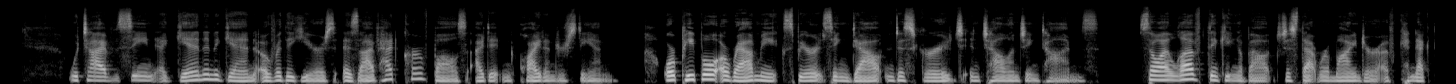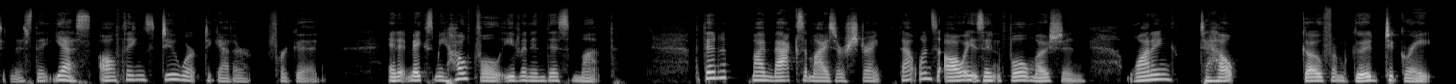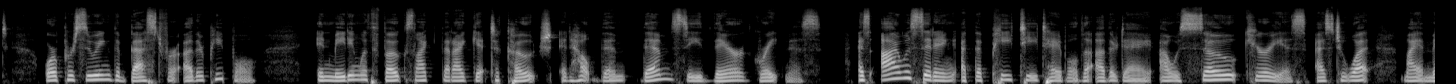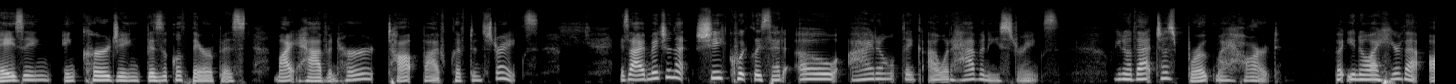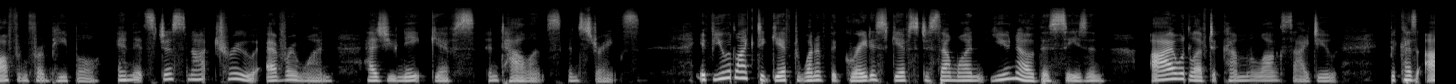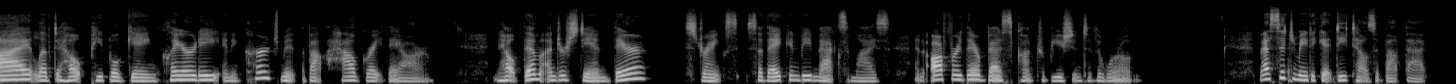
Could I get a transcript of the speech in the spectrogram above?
which I've seen again and again over the years as I've had curveballs I didn't quite understand, or people around me experiencing doubt and discourage in challenging times. So I love thinking about just that reminder of connectedness that yes, all things do work together for good. And it makes me hopeful even in this month. But then uh, my maximizer strength, that one's always in full motion, wanting to help go from good to great or pursuing the best for other people in meeting with folks like that I get to coach and help them them see their greatness. As I was sitting at the PT table the other day, I was so curious as to what my amazing, encouraging physical therapist might have in her top five Clifton strengths. As I mentioned that, she quickly said, Oh, I don't think I would have any strengths. You know, that just broke my heart. But you know, I hear that often from people, and it's just not true. Everyone has unique gifts and talents and strengths. If you would like to gift one of the greatest gifts to someone you know this season, I would love to come alongside you because I love to help people gain clarity and encouragement about how great they are and help them understand their strengths so they can be maximized and offer their best contribution to the world. Message me to get details about that.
